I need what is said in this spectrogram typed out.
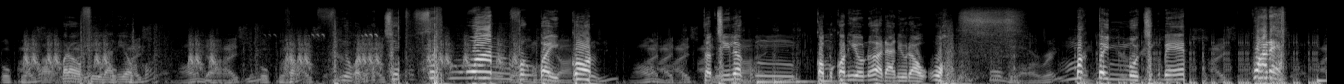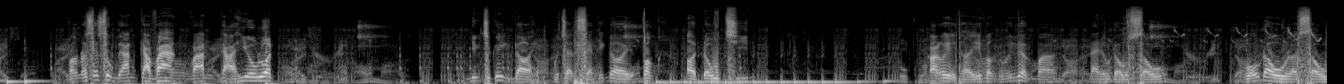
Vâng, bắt đầu phi đàn yêu vâng, phiêu còn chết rất ngoan vâng bảy con. Thậm chí là ừ, còn một con hiêu nữa ở đàn hiêu đầu. Ủa mắc bình một chiếc bs quá đẹp. Vâng nó sẽ dùng để ăn cả vàng và ăn cả hiêu luôn những chưa kích đời, một trận xẻ kích đời. Vâng ở đầu chín, các bạn có thể thấy vâng với việc mà đàn đầu đầu xấu gỗ đầu là xấu,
